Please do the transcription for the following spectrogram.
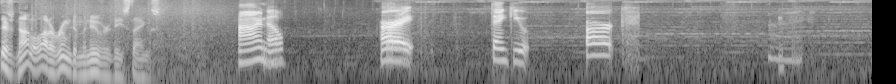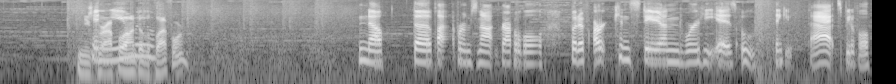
There's not a lot of room to maneuver these things. I know. All right. Thank you, Ark. Alright. Can you Can grapple you onto the platform? No, the platform's not grabbable. But if Art can stand where he is, oh, thank you. That's beautiful.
